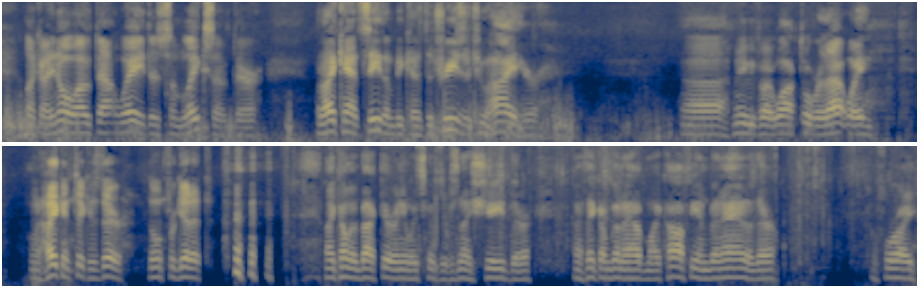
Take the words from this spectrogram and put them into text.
Like I know out that way, there's some lakes out there, but I can't see them because the trees are too high here. Uh, maybe if I walked over that way, my hiking stick is there. Don't forget it. I'm coming back there anyways because there's nice shade there. I think I'm going to have my coffee and banana there before I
